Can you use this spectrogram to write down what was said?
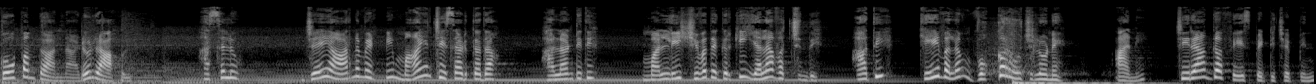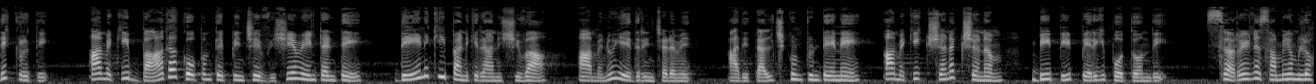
కోపంతో అన్నాడు రాహుల్. అసలు జై ఆర్నమెంట్ని మాయం చేశాడు కదా. అలాంటిది మళ్ళీ శివ దగ్గరికి ఎలా వచ్చింది? అది కేవలం ఒక్క రోజులోనే అని చిరాగ్గా ఫేస్ పెట్టి చెప్పింది కృతి. ఆమెకి బాగా కోపం తెప్పించే విషయం ఏంటంటే దేనికి పనికిరాని శివ ఆమెను ఎదిరించడమే. అది తలుచుకుంటుంటేనే ఆమెకి క్షణక్షణం బీపీ పెరిగిపోతోంది. సరైన సమయంలో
